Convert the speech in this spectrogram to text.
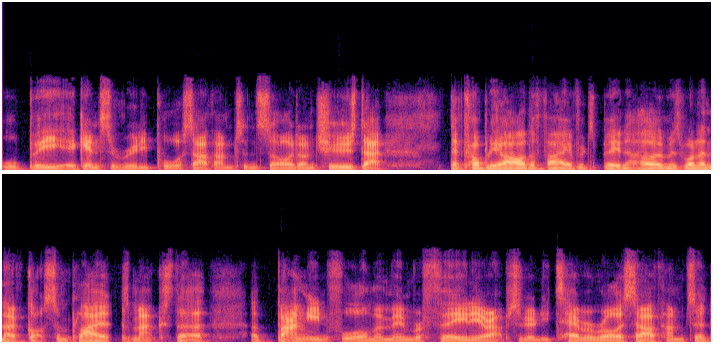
albeit against a really poor Southampton side on Tuesday, they probably are the favourites being at home as well. And they've got some players, Max, that are, are banging form. I mean, Raphinha absolutely terrorised Southampton.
